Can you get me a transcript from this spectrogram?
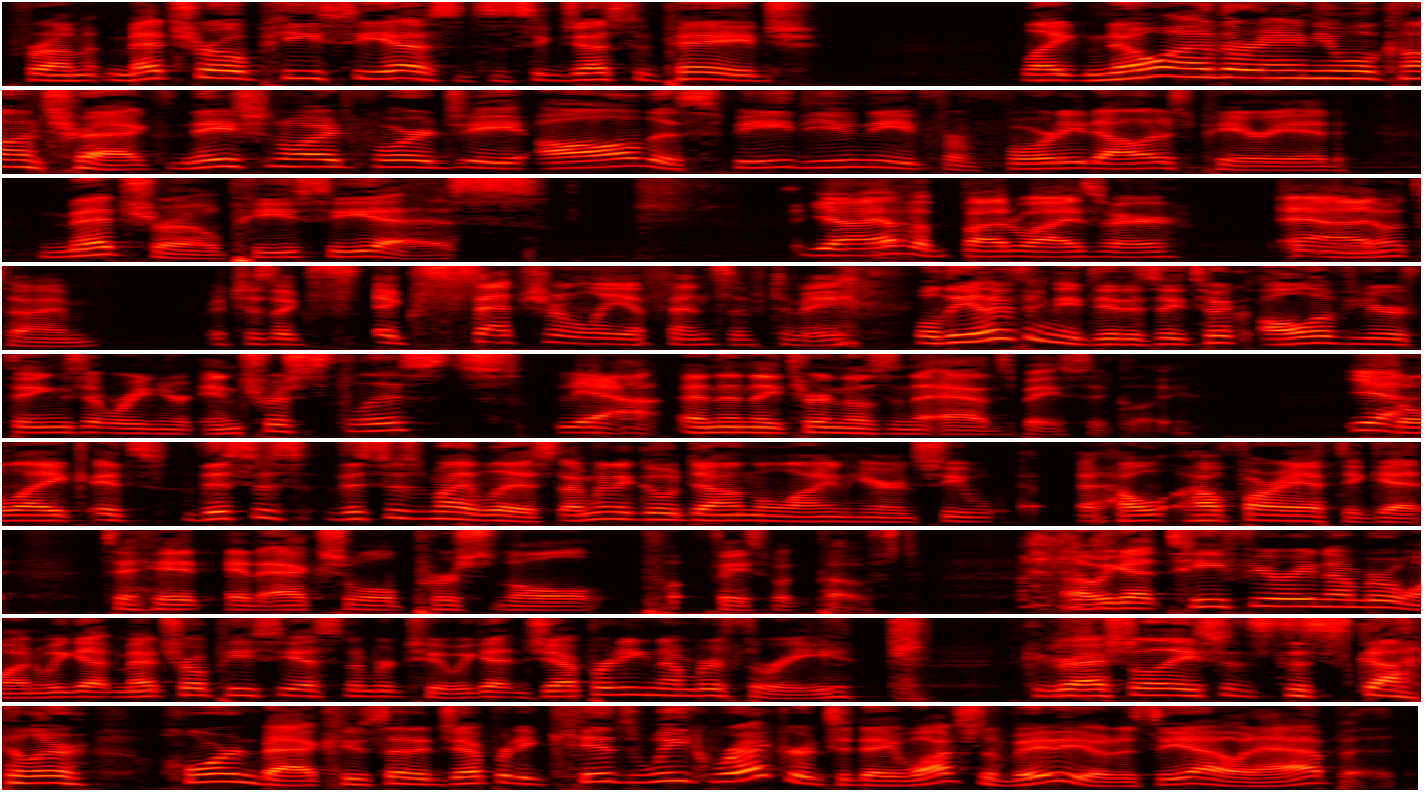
From Metro PCS, it's a suggested page. Like no other annual contract, nationwide 4G, all the speed you need for $40 period. Metro PCS. yeah, I have a Budweiser ad, no time. which is ex- exceptionally offensive to me. Well, the other thing they did is they took all of your things that were in your interest lists yeah, and then they turned those into ads basically. Yeah. So like it's this is this is my list. I'm going to go down the line here and see how how far I have to get to hit an actual personal p- Facebook post. Uh, we got T Fury number 1, we got Metro PCS number 2, we got Jeopardy number 3. Congratulations to Skylar Hornback, who set a Jeopardy Kids Week record today. Watch the video to see how it happened.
